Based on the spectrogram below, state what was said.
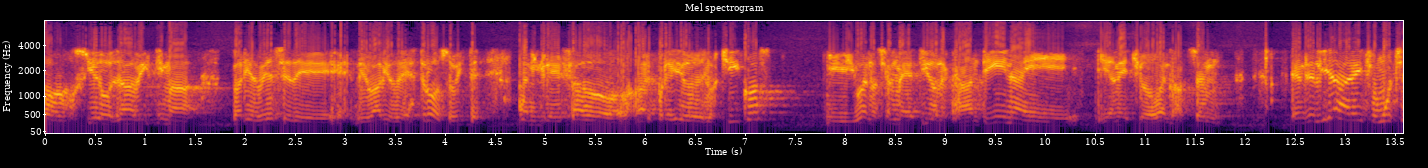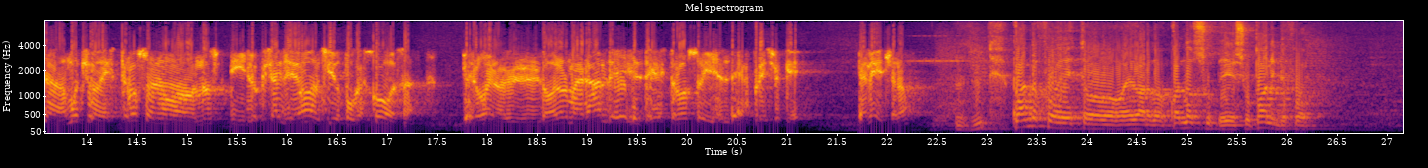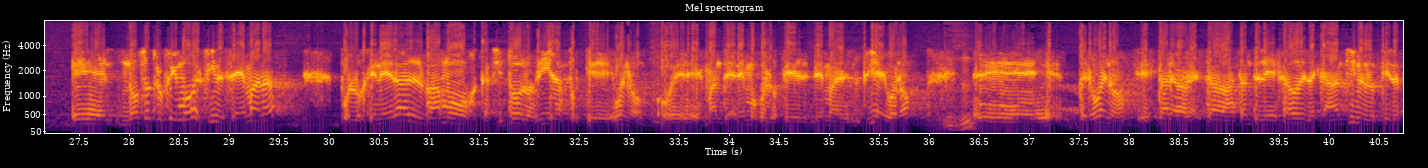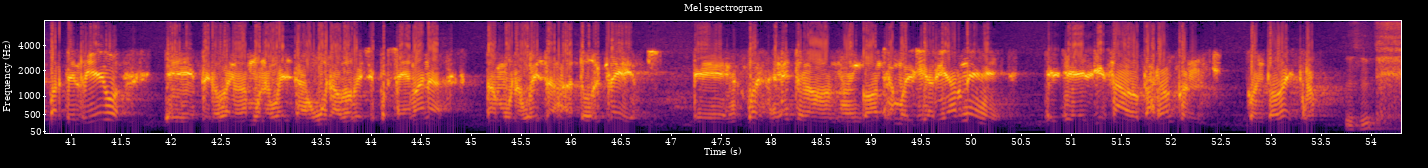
hemos sido ya víctimas varias veces de, varios destrozos, ¿viste? Han ingresado al predio de los chicos y bueno, se han metido en la cantina y, han hecho, bueno, en realidad han hecho mucha mucho destrozo no, y lo que se han llevado han sido pocas cosas. Pero bueno, el dolor más grande es el destrozo y el desprecio que, han hecho, ¿no? ¿Cuándo fue esto, Eduardo? ¿Cuándo eh, supone que fue? Eh, nosotros fuimos el fin de semana, por lo general vamos casi todos los días porque, bueno, eh, mantenemos con lo que es el tema del riego, ¿no? eh, pero bueno, está, está bastante alejado de la cantina lo que es la parte del riego, eh, pero bueno, damos una vuelta una o dos veces por semana, damos una vuelta a todo el predio. Eh, bueno, en esto nos, encontramos el día viernes, el, día sábado, perdón, con,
